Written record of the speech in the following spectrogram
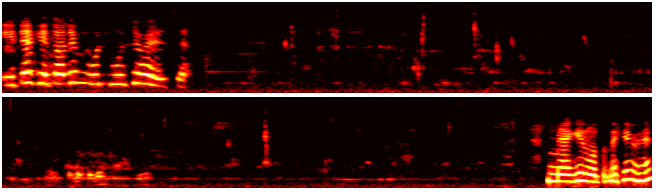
এটা খেতে অনেক মুচমুচে হয়েছে। ম্যাগির মতো নাকি মেয়ে?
